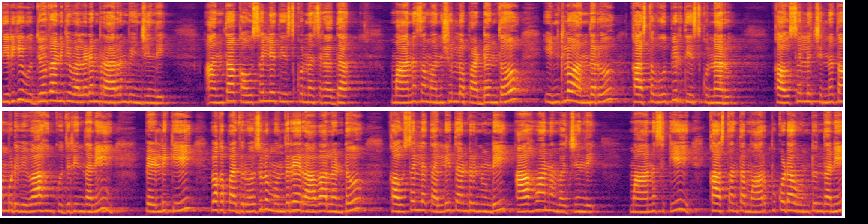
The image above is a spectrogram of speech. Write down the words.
తిరిగి ఉద్యోగానికి వెళ్ళడం ప్రారంభించింది. అంతా కౌసల్య తీసుకున్న శ్రద్ధ. మానస మనుషుల్లో పడ్డంతో ఇంట్లో అందరూ కాస్త ఊపిరి తీసుకున్నారు. కౌసల్య చిన్న తమ్ముడి వివాహం కుదిరిందని పెళ్ళికి ఒక పది రోజుల ముందరే రావాలంటూ కౌసల్య తల్లిదండ్రి నుండి ఆహ్వానం వచ్చింది. మానసికి కాస్తంత మార్పు కూడా ఉంటుందని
